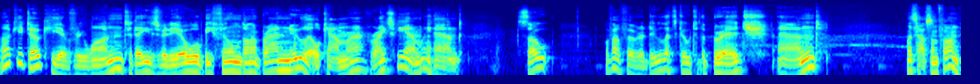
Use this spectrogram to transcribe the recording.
Okie dokie everyone, today's video will be filmed on a brand new little camera right here in my hand. So, without further ado, let's go to the bridge and let's have some fun.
